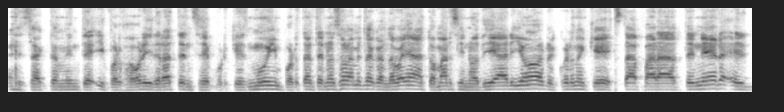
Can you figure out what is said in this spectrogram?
Exactamente, y por favor hidrátense porque es muy importante, no solamente cuando vayan a tomar, sino diario. Recuerden que está para tener eh,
